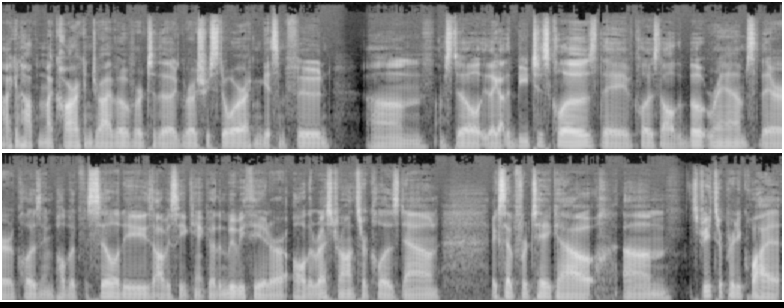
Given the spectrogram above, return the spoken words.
I can hop in my car, I can drive over to the grocery store, I can get some food. Um, I'm still, they got the beaches closed. They've closed all the boat ramps. They're closing public facilities. Obviously, you can't go to the movie theater. All the restaurants are closed down except for takeout. Um, the streets are pretty quiet,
